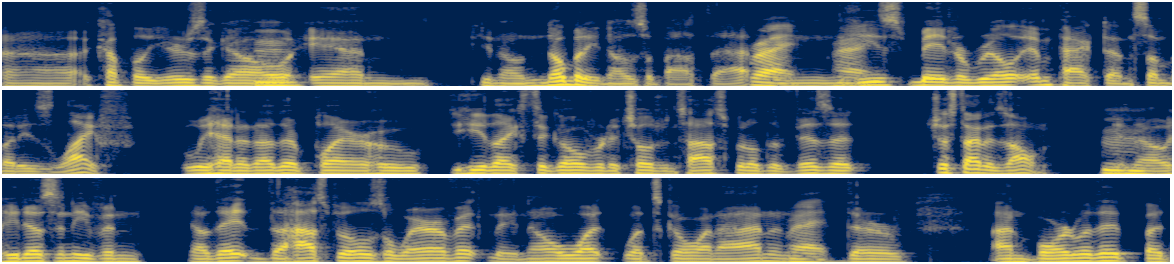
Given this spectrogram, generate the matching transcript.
uh, a couple of years ago and you know, nobody knows about that. Right, And right. he's made a real impact on somebody's life. We had another player who he likes to go over to Children's Hospital to visit just on his own. You Mhm. know, he doesn't even, you know, they the hospital's aware of it. They know what what's going on and Right. they're on board with it. But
